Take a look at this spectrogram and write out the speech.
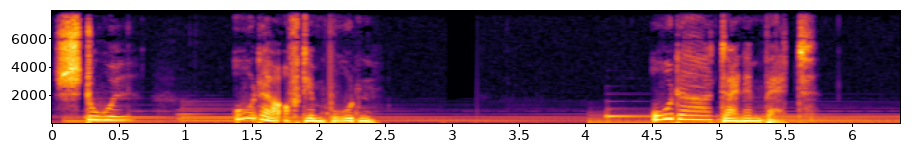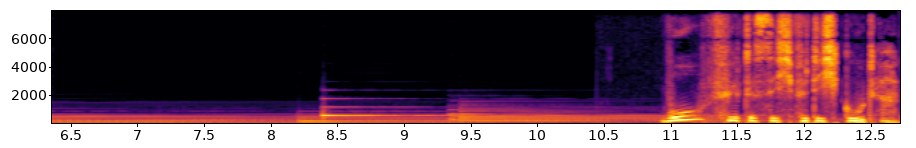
Stuhl oder auf dem Boden oder deinem Bett. Wo fühlt es sich für dich gut an?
